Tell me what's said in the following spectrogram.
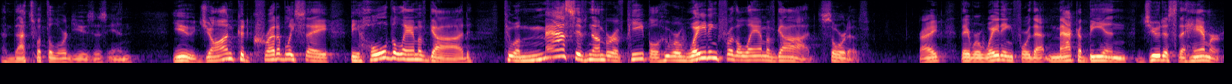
And that's what the Lord uses in you. John could credibly say, Behold the Lamb of God to a massive number of people who were waiting for the Lamb of God, sort of. right? They were waiting for that Maccabean Judas the Hammer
